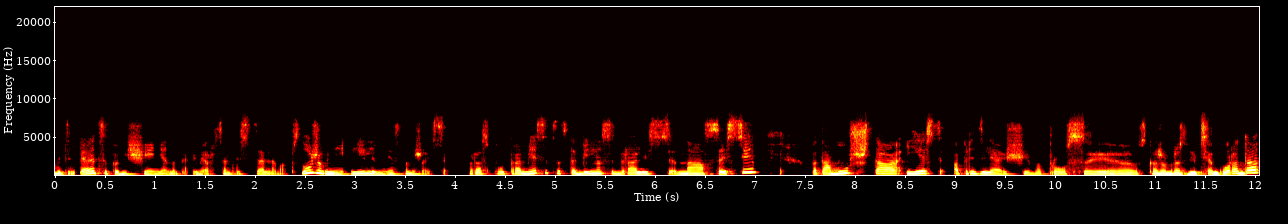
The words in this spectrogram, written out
выделяется помещение, например, в Центре социального обслуживания или в местном ЖЭСе. Раз в полтора месяца стабильно собирались на сессии, потому что есть определяющие вопросы, скажем, развития города,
